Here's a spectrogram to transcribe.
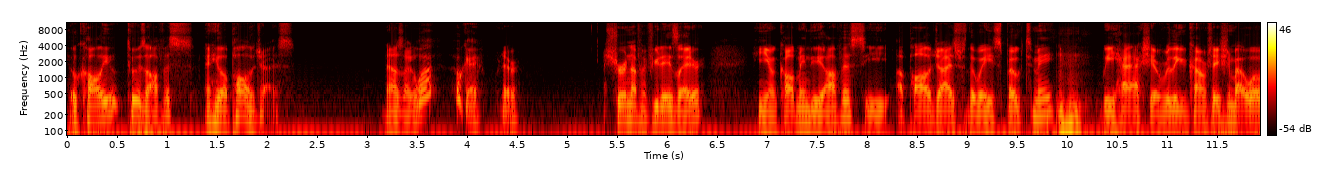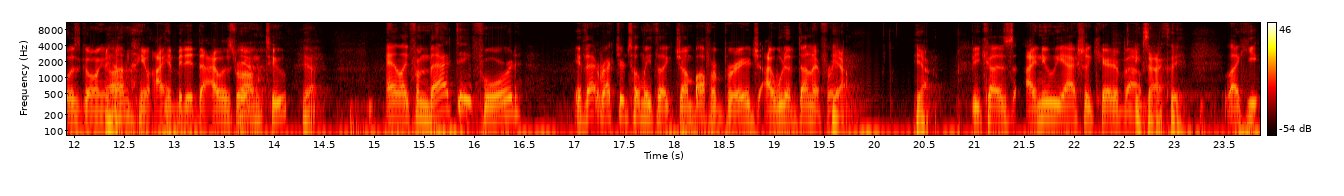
he'll call you to his office and he'll apologize." And I was like, "What? Okay, whatever." Sure enough, a few days later, he you know called me into the office. He apologized for the way he spoke to me. We had actually a really good conversation about what was going on. You know, I admitted that I was wrong yeah. too. Yeah. And like from that day forward, if that rector told me to like jump off a bridge, I would have done it for Yeah. him Yeah. Because I knew he actually cared about me. Exactly. Like he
